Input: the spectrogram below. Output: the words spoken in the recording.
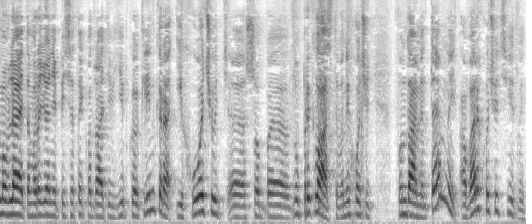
Замовляють там в районі 50 квадратів гібкого клінкера і хочуть, е, щоб е, ну, прикласти. Вони хочуть фундамент темний, а верх хочуть світлий.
